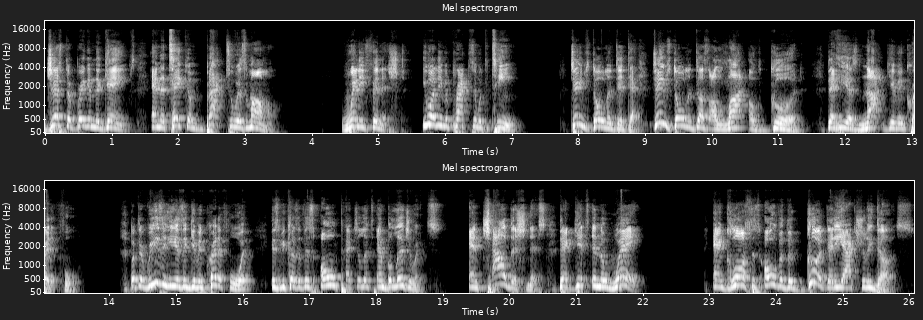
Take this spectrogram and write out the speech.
just to bring him to games and to take him back to his mama when he finished. He wasn't even practicing with the team. James Dolan did that. James Dolan does a lot of good that he is not given credit for. But the reason he isn't given credit for it is because of his own petulance and belligerence and childishness that gets in the way and glosses over the good that he actually does.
